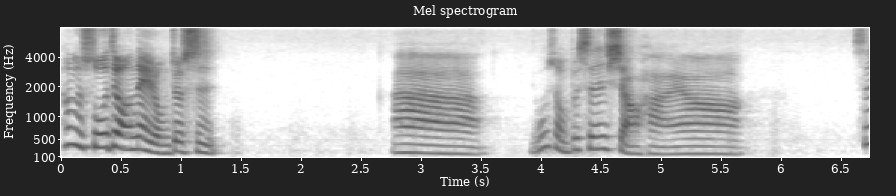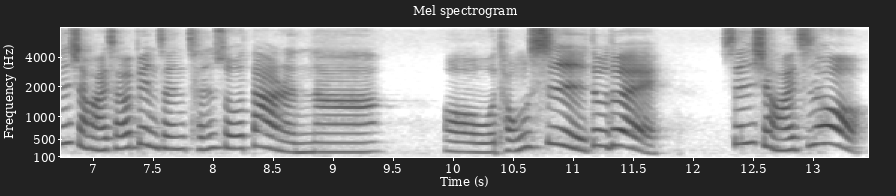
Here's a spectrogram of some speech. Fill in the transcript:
他们说教的内容就是，啊，你为什么不生小孩啊？生小孩才会变成成熟大人呐。哦，我同事对不对？生小孩之后。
